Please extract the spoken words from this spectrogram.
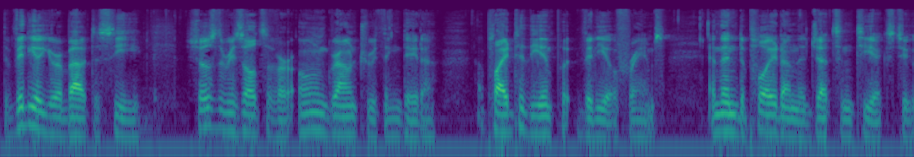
The video you're about to see shows the results of our own ground truthing data applied to the input video frames and then deployed on the Jetson TX2.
